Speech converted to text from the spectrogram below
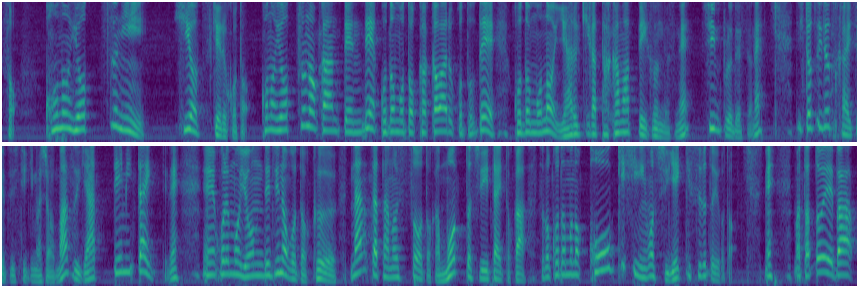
そう。この4つに火をつけること。この4つの観点で子供と関わることで子供のやる気が高まっていくんですね。シンプルですよね。一つ一つ解説していきましょう。まずやってみたいってね。えー、これも読んで字のごとく、なんか楽しそうとか、もっと知りたいとか、その子供の好奇心を刺激するということ。ね。まあ、例えば、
